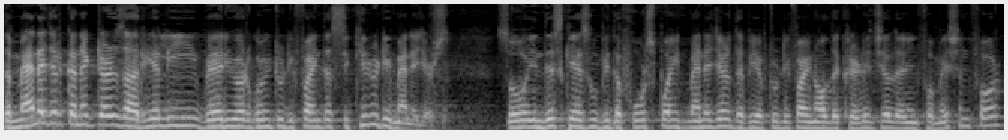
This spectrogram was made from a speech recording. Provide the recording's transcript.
The manager connectors are really where you are going to define the security managers. So in this case, will be the Forcepoint manager that we have to define all the credential and information for.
